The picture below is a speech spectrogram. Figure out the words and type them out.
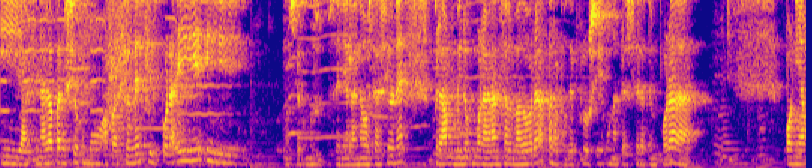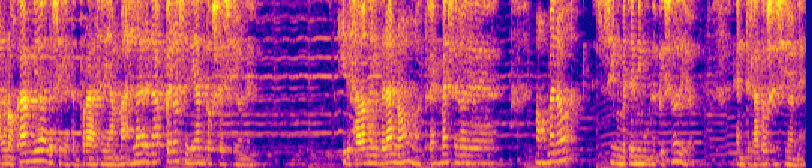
y al final apareció como apareció Netflix por ahí y no sé cómo serían las negociaciones, pero vino como la gran salvadora para poder producir una tercera temporada. Ponía algunos cambios, es decir, la temporada sería más larga, pero serían dos sesiones. Y dejaban el verano, unos tres meses más o menos, sin meter ningún episodio entre las dos sesiones,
